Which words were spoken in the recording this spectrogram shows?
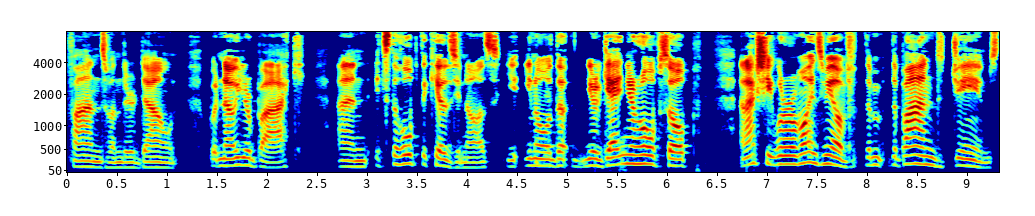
fans when they're down. But now you're back, and it's the hope that kills you, Nas. You, you know, the, you're getting your hopes up. And actually, what it reminds me of the the band James,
